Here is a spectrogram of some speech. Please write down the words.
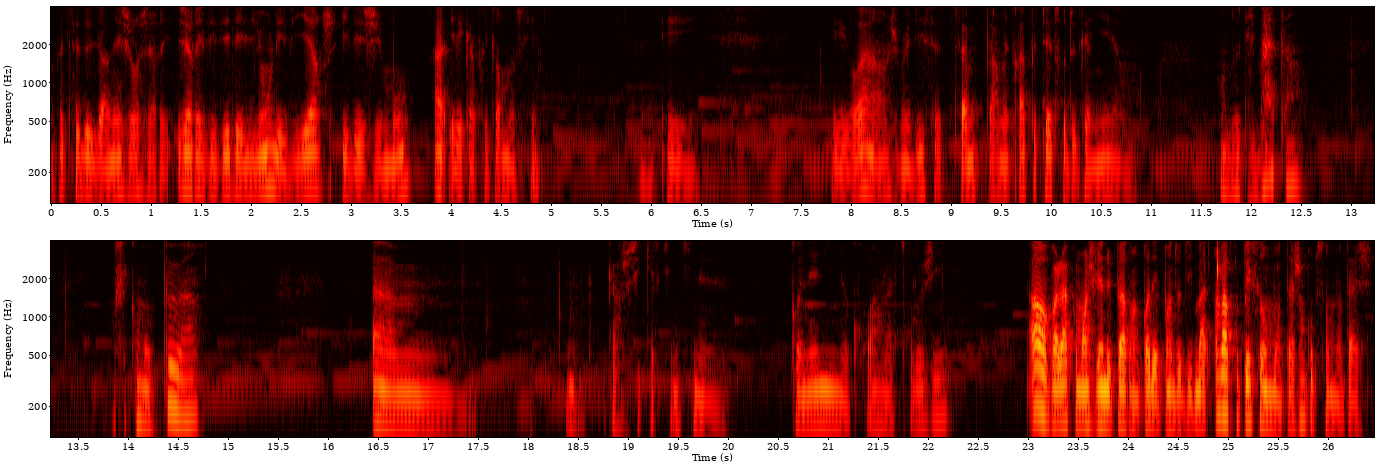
en fait, ces deux derniers jours, j'ai révisé les lions, les vierges et les gémeaux. Ah, et les capricornes aussi. Et, et ouais, hein, je me dis, ça, ça me permettra peut-être de gagner en, en audimat. Hein. On fait comme on peut. Hein. Euh, car je suis quelqu'un qui ne connaît ni ne croit en l'astrologie. Oh, voilà comment je viens de perdre encore des points d'audimat. On va couper ça au montage, on coupe au montage.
